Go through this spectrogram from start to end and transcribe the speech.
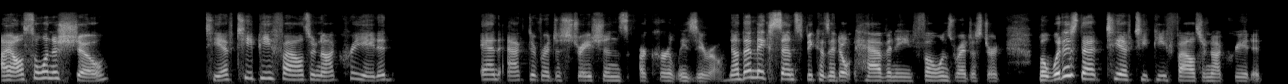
I also want to show TFTP files are not created and active registrations are currently zero. Now that makes sense because I don't have any phones registered, but what is that TFTP files are not created?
